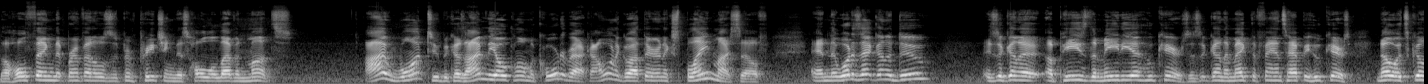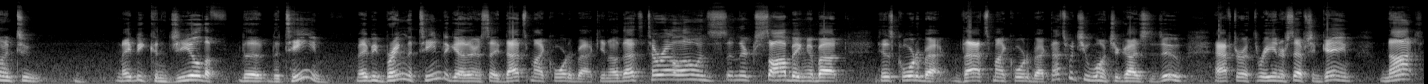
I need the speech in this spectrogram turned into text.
the whole thing that Brent Venables has been preaching this whole 11 months. I want to because I'm the Oklahoma quarterback. I want to go out there and explain myself. And then what is that going to do? Is it going to appease the media? Who cares? Is it going to make the fans happy? Who cares? No, it's going to maybe congeal the the, the team maybe bring the team together and say, "That's my quarterback." You know, that's Terrell Owens, and they're sobbing about his quarterback. That's my quarterback. That's what you want your guys to do after a three interception game, not.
